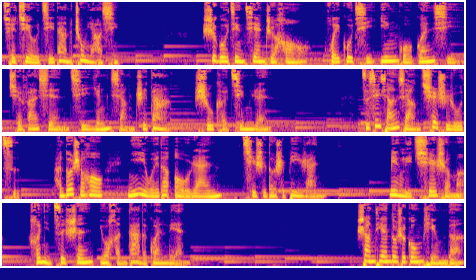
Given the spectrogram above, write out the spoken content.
却具有极大的重要性。事过境迁之后，回顾其因果关系，却发现其影响之大，殊可惊人。仔细想想，确实如此。很多时候，你以为的偶然，其实都是必然。命里缺什么，和你自身有很大的关联。上天都是公平的，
